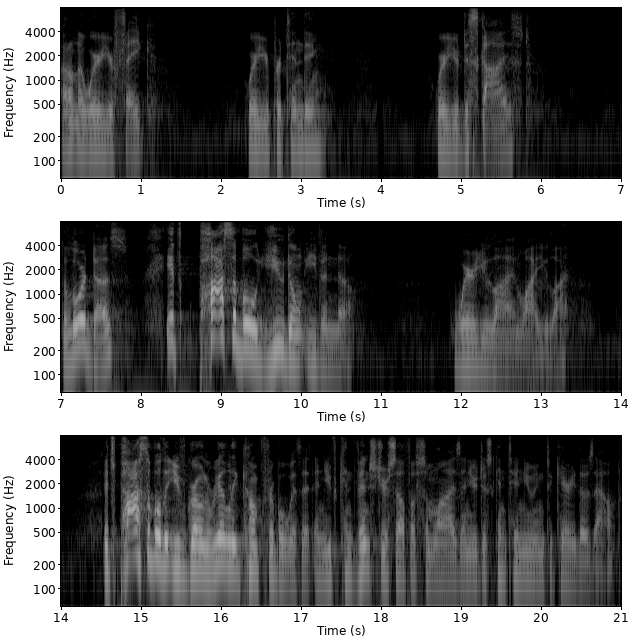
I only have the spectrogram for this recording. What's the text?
I don't know where you're fake, where you're pretending, where you're disguised. The Lord does. It's possible you don't even know where you lie and why you lie. It's possible that you've grown really comfortable with it and you've convinced yourself of some lies and you're just continuing to carry those out.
